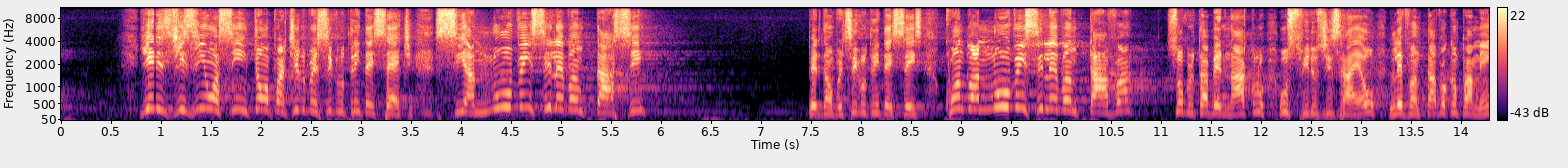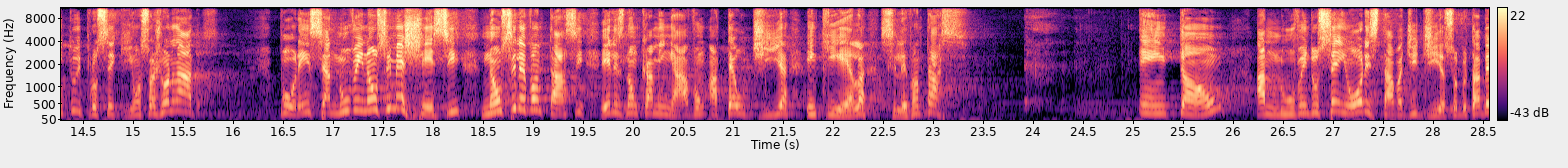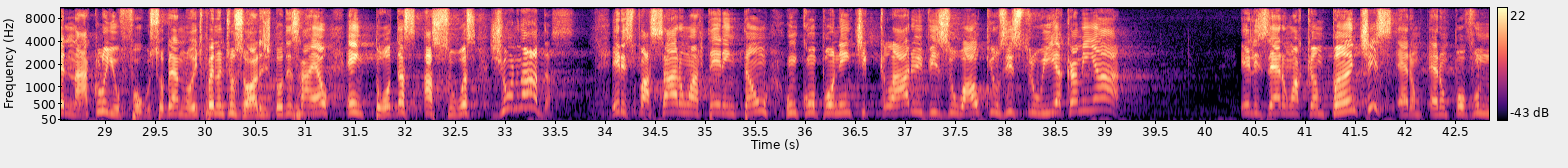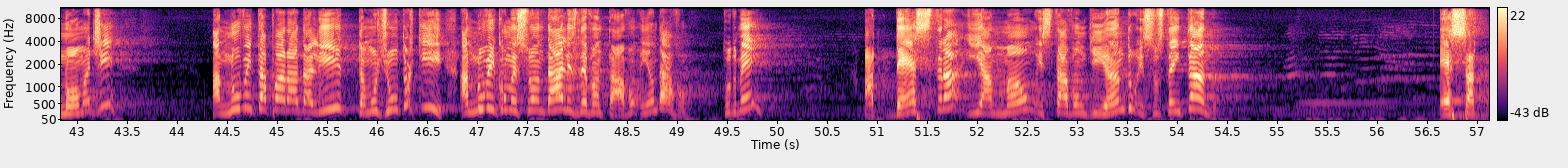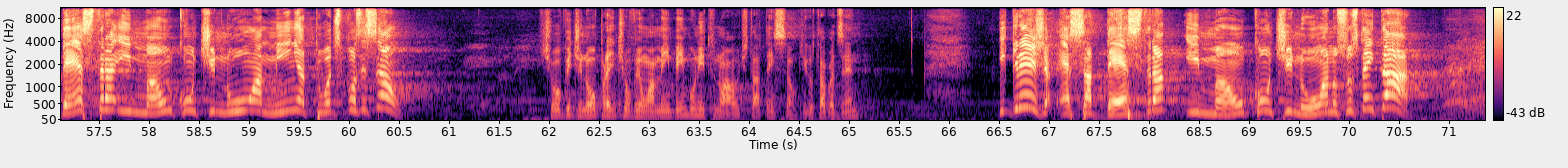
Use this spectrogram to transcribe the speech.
E eles diziam assim, então, a partir do versículo 37: se a nuvem se levantasse, perdão, versículo 36. Quando a nuvem se levantava sobre o tabernáculo, os filhos de Israel levantavam o acampamento e prosseguiam as suas jornadas. Porém, se a nuvem não se mexesse, não se levantasse, eles não caminhavam até o dia em que ela se levantasse. Então, a nuvem do Senhor estava de dia sobre o tabernáculo e o fogo sobre a noite perante os olhos de todo Israel em todas as suas jornadas. Eles passaram a ter então um componente claro e visual que os instruía a caminhar. Eles eram acampantes, eram, eram um povo nômade, a nuvem está parada ali, estamos junto aqui. A nuvem começou a andar, eles levantavam e andavam. Tudo bem? A destra e a mão estavam guiando e sustentando. Essa destra e mão continuam a minha a tua disposição. Deixa eu ouvir de novo para a gente ouvir um amém bem bonito no áudio, tá? Atenção, o que eu estava dizendo? Igreja, essa destra e mão continuam a nos sustentar.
